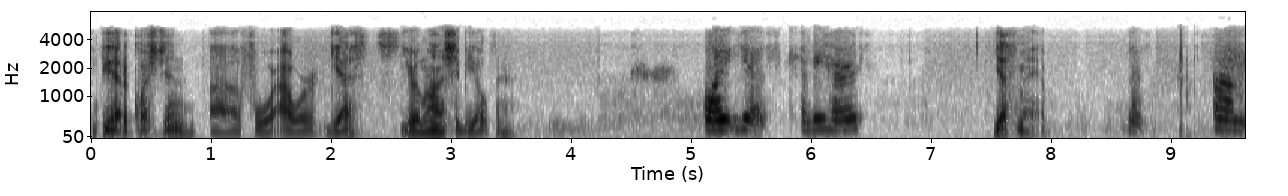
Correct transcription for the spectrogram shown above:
If you had a question uh, for our guests, your line should be open. Uh, yes, can I be heard? Yes, ma'am. Yes. Um,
